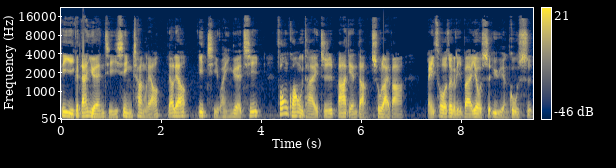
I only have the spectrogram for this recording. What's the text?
第一个单元即兴畅聊，聊聊一起玩音乐七疯狂舞台之八点档出来吧！没错，这个礼拜又是寓言故事，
